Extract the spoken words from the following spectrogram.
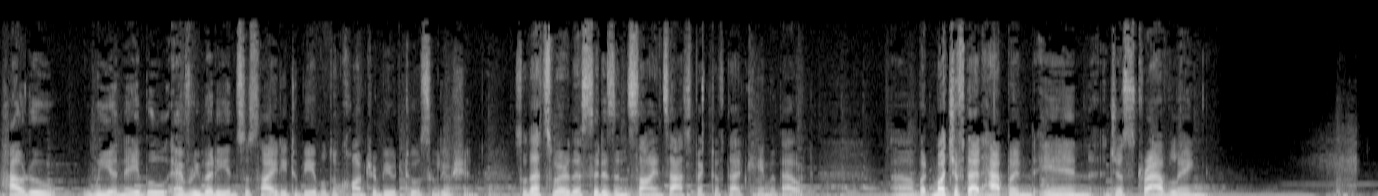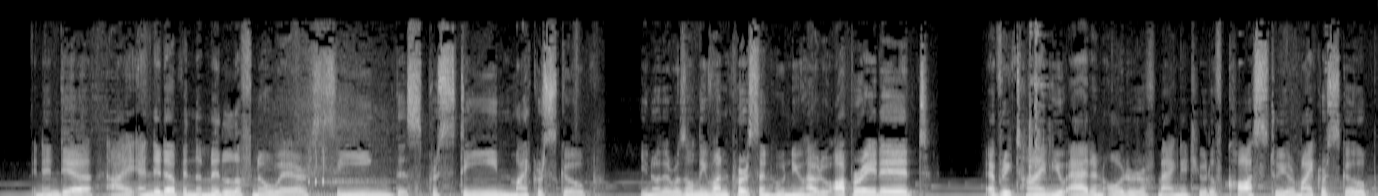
how do we enable everybody in society to be able to contribute to a solution? So that's where the citizen science aspect of that came about. Uh, but much of that happened in just traveling. In India, I ended up in the middle of nowhere seeing this pristine microscope you know, there was only one person who knew how to operate it. Every time you add an order of magnitude of cost to your microscope,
